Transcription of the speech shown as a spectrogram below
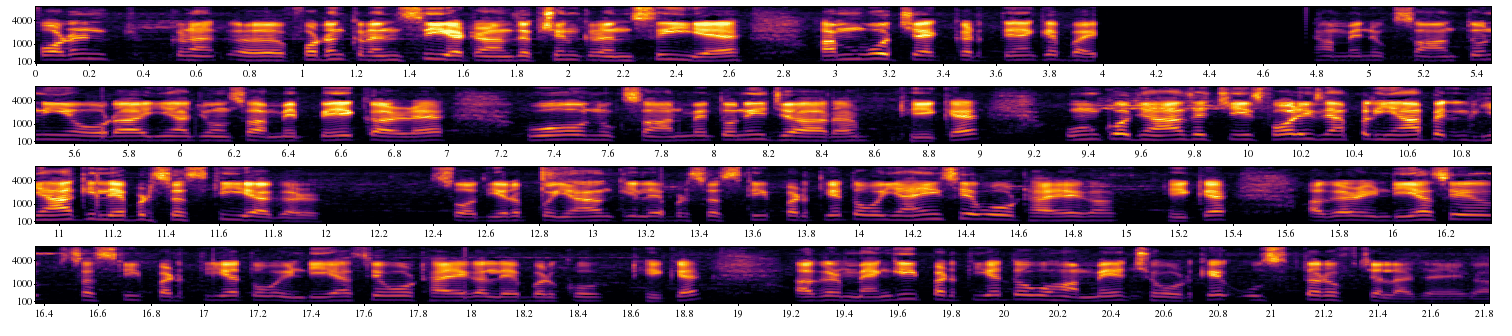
फॉरेन फॉरेन करेंसी है ट्रांजेक्शन करेंसी है, हम वो चेक करते हैं कि भाई हमें नुकसान तो नहीं हो रहा या जो सा हमें पे कर रहा है, वो नुकसान में तो नहीं जा रहा, ठीक है? उनको जहाँ से चीज़ फॉर एग्ज़ाम्पल यहाँ पे, यहाँ की लेबर सस्ती है अगर सऊदी अरब को यहाँ की लेबर सस्ती पड़ती है तो वो यहीं से वो उठाएगा, ठीक है? अगर इंडिया से सस्ती पड़ती है तो इंडिया से वो उठाएगा लेबर को, ठीक है? अगर महँगी पड़ती है तो वो हमें छोड़ के उस तरफ़ चला जाएगा।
